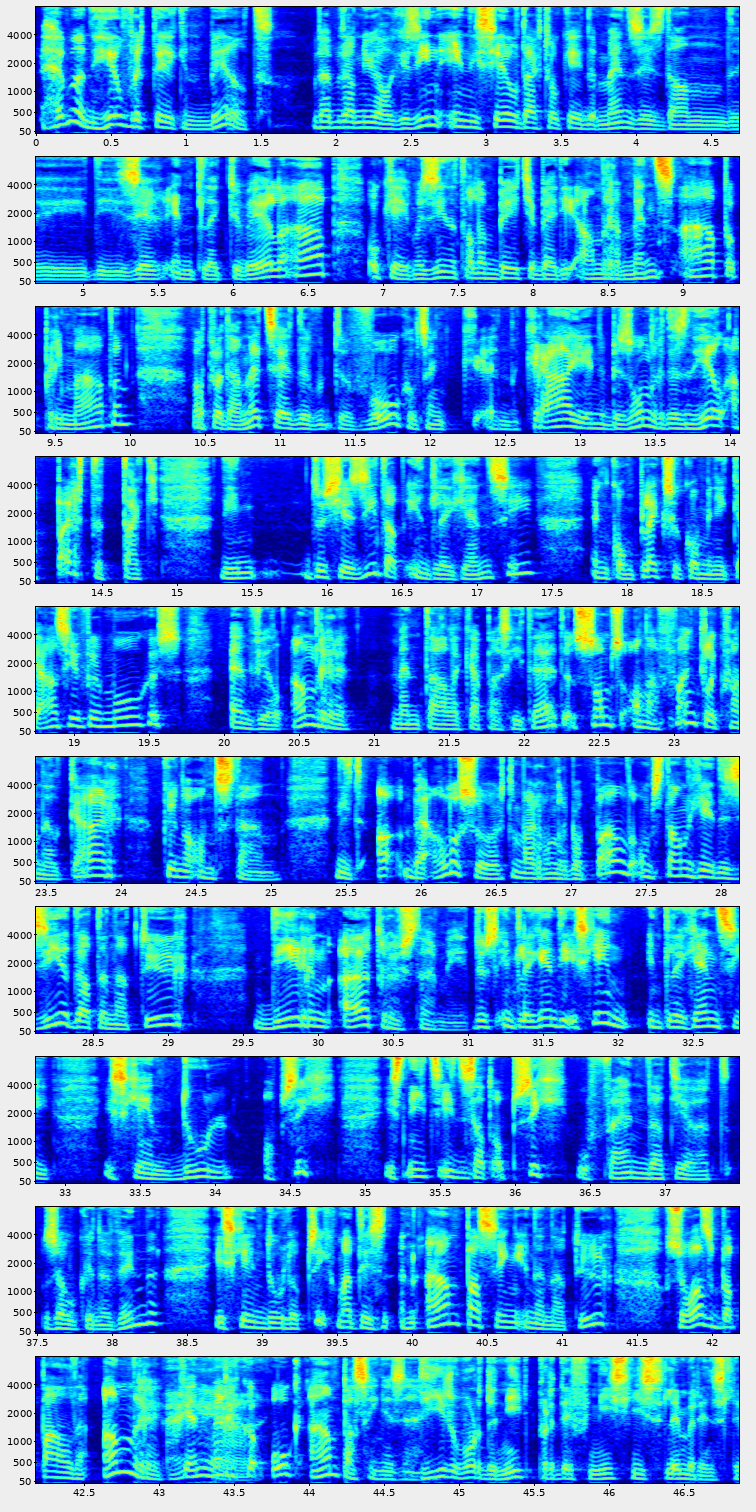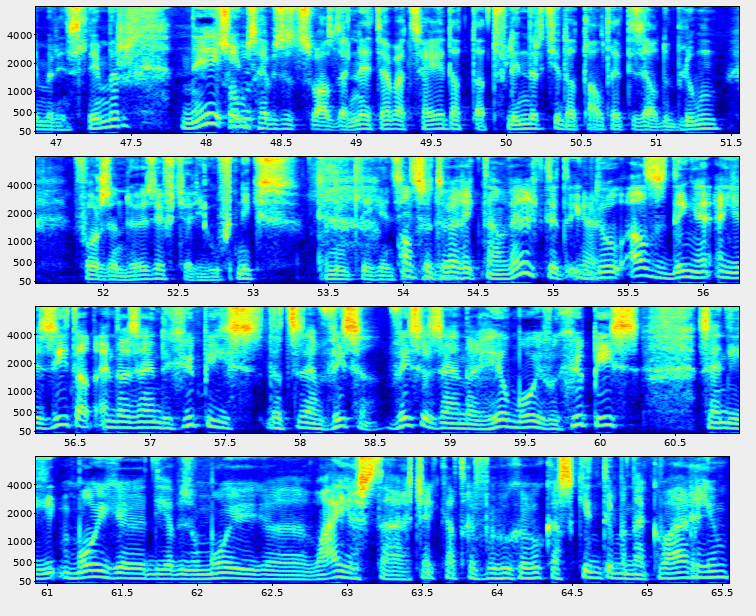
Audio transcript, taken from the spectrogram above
hebben we een heel vertekend beeld. We hebben dat nu al gezien. Initieel dachten we, oké, de mens is dan die, die zeer intellectuele aap. Oké, we zien het al een beetje bij die andere mensapen, primaten. Wat we daarnet zeiden, de, de vogels en, en kraaien in het bijzonder, dat is een heel aparte tak. Die, dus je ziet dat intelligentie en complexe communicatievermogens en veel andere mentale capaciteiten soms onafhankelijk van elkaar kunnen ontstaan. Niet bij alle soorten, maar onder bepaalde omstandigheden zie je dat de natuur dieren uitrust daarmee. Dus intelligentie is geen, intelligentie is geen doel op zich. Is niet iets dat op zich, hoe fijn dat je het zou kunnen vinden, is geen doel op zich, maar het is een aanpassing in de natuur, zoals bepaalde andere Ah, kenmerken ook aanpassingen zijn. Dieren worden niet per definitie slimmer en slimmer en slimmer. Nee, Soms in- hebben ze het zoals daarnet, hè, wat zei je, dat, dat vlindertje dat altijd dezelfde bloem voor zijn neus heeft, ja, die hoeft niks van intelligentie Als het werkt, dan werkt het. Ik Ja. bedoel, als dingen... En je ziet dat, en daar zijn de guppies, dat zijn vissen. Vissen zijn er heel mooi voor. Guppies zijn die mooi, die hebben zo'n mooi eh waaierstaartje. Ik had er vroeger ook als kind in mijn aquarium.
